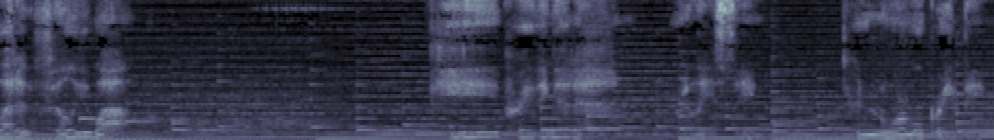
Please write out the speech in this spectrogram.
Let it fill you up. Keep breathing it in, releasing through normal breathing.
